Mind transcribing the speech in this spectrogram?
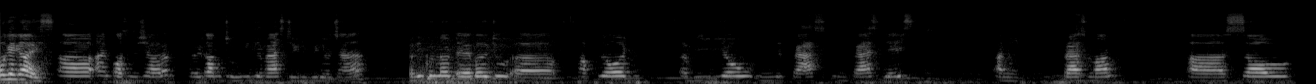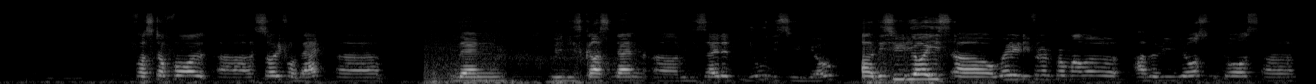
Okay guys, uh, I'm Austin Tushara. Welcome to Video Master YouTube video channel. We could not able to uh, upload a video in the past in past days. I mean past month. Uh, so first of all, uh, sorry for that. Uh, then we discussed. Then uh, we decided to do this video. Uh, this video is uh, very different from our other videos because uh,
